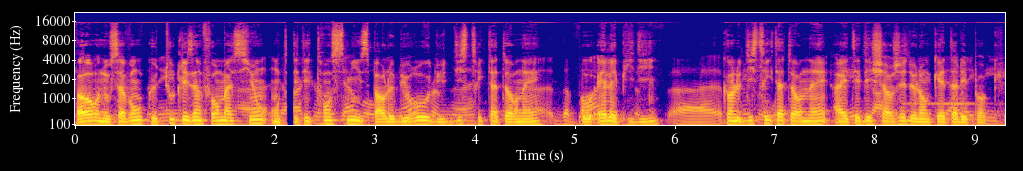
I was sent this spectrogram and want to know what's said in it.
Or, nous savons que toutes les informations ont été transmises par le bureau du district attorney au LAPD quand le district attorney a été déchargé de l'enquête à l'époque.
